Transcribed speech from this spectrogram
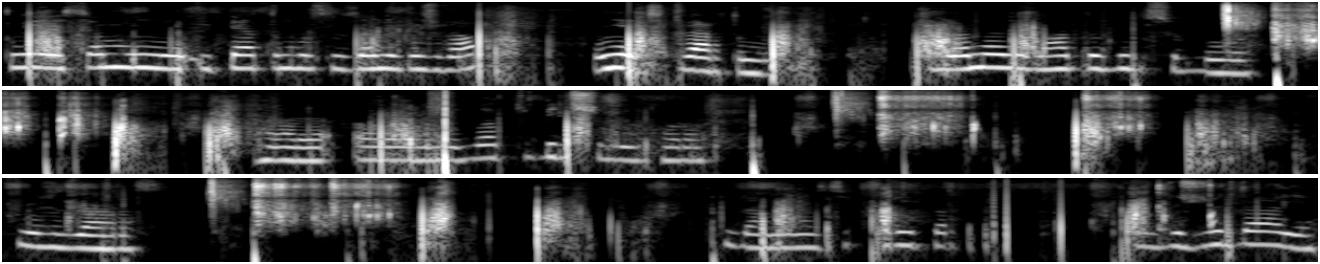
коли я сьомому і п'ятому сезоні виживав, ні, четвертому, у мене набагато більше було. Гаре, а, набагато більше був город. Ніж зараз. Да, мене цей кріпер дожидає.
